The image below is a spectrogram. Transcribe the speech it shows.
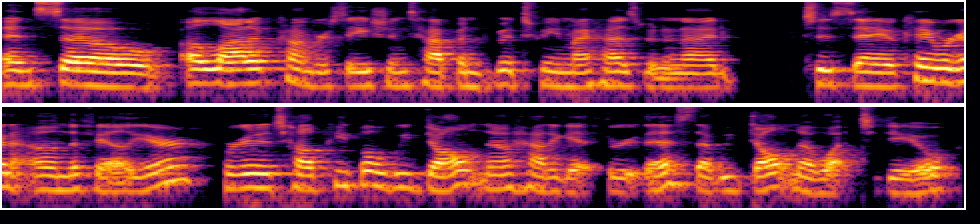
And so a lot of conversations happened between my husband and I to say, okay, we're going to own the failure. We're going to tell people we don't know how to get through this, that we don't know what to do.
